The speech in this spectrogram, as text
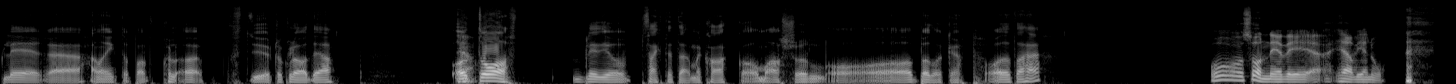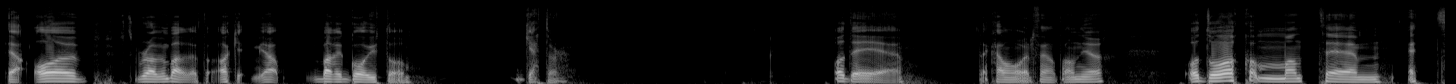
blir uh, han ringt opp av Cla Stuart og Claudia. Og Ja. da blir det jo sagt dette med Kake og Marshall og Buttercup og dette her. Og sånn er vi her vi er nå. Ja, og Robin bare OK, ja, bare gå ut og get her. Og det Det kan man vel si at han gjør. Og da kommer man til mm, et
